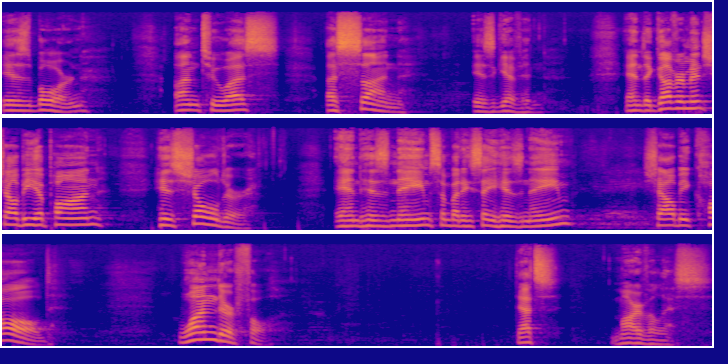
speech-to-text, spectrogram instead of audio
is born, unto us a son is given, and the government shall be upon his shoulder, and his name, somebody say his name shall be called Wonderful. That's marvelous.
